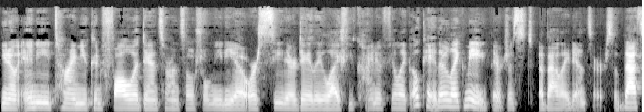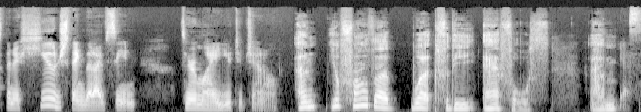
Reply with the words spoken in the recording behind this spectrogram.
you know, anytime you can follow a dancer on social media or see their daily life, you kind of feel like, okay, they're like me. They're just a ballet dancer. So that's been a huge thing that I've seen through my YouTube channel. And your father worked for the Air Force. Um, yes.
